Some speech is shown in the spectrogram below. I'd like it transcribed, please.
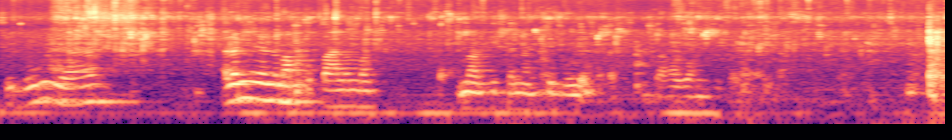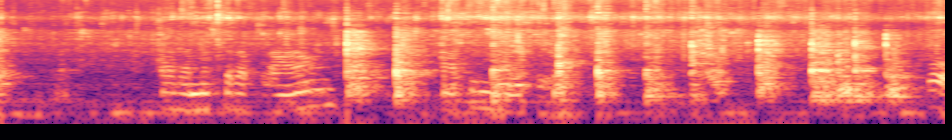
Sibuyas. Alam niyo naman kung paano mag mag-isa ng sibuyas at bawang dito. Para masarap ang ating luto. Ito.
